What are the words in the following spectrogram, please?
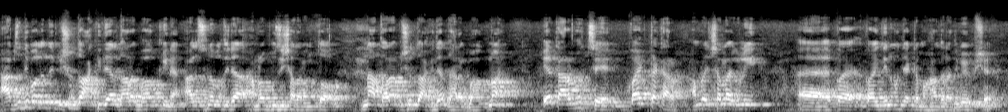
আর যদি বলেন যে বিশুদ্ধ আকিদার ধারক বাহক কিনা আলোচনা বলতে আমরা বুঝি সাধারণত, না, তারা বিশুদ্ধ আকিদার ধারক বাহক নয়। এর কারণ হচ্ছে কয়েকটা কারণ। আমরা ইনশাল্লাহ এগুলি কয়ে- কয়েকদিনের মধ্যে একটা মহাদারা দেবে বিষয়ে।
